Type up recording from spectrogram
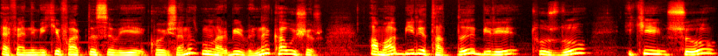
efendim iki farklı sıvıyı koysanız bunlar birbirine kavuşur. Ama biri tatlı, biri tuzlu, iki su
